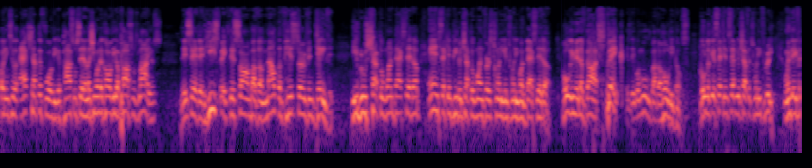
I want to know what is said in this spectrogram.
According to Acts chapter 4, the apostles said, unless you want to call the apostles liars, they said that he spake this song by the mouth of his servant David. Hebrews chapter 1 backs that up, and 2 Peter chapter 1 verse 20 and 21 backs that up. Holy men of God spake as they were moved by the Holy Ghost. Go look at 2 Samuel chapter 23. When David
